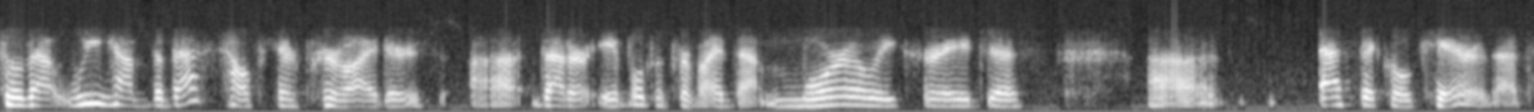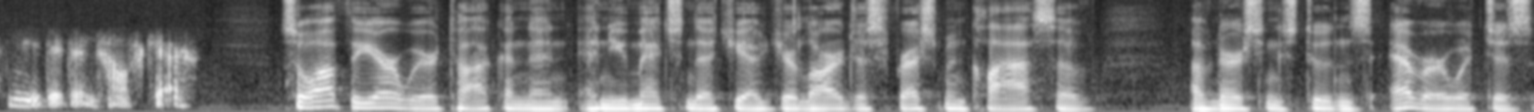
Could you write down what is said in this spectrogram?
so that we have the best healthcare providers uh, that are able to provide that morally courageous, uh, ethical care that's needed in healthcare. So, off the air, we were talking, and, and you mentioned that you have your largest freshman class of, of nursing students ever, which is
